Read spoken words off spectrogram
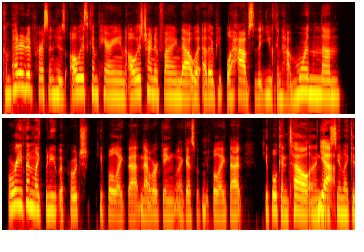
competitive person who's always comparing, always trying to find out what other people have so that you can have more than them. Or even like when you approach people like that, networking, I guess, with people like that, people can tell and then Mm. Yeah. you seem like a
